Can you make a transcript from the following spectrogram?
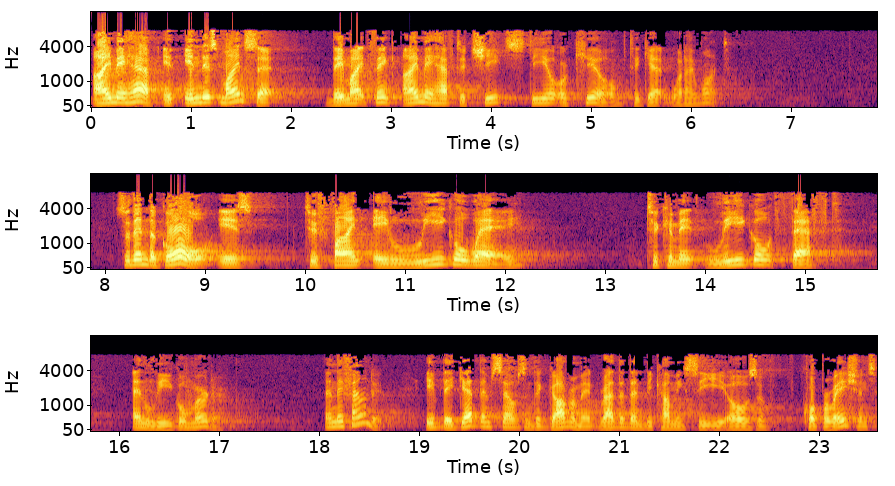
I may have, in, in, this mindset, they might think I may have to cheat, steal, or kill to get what I want. So then the goal is to find a legal way to commit legal theft and legal murder. And they found it if they get themselves into government rather than becoming CEOs of corporations,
